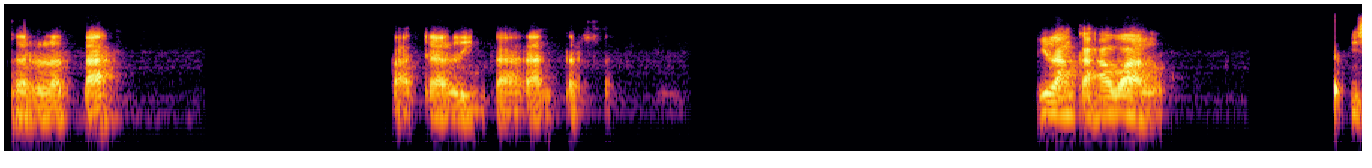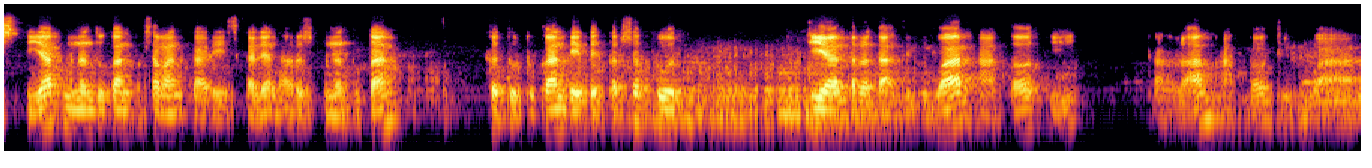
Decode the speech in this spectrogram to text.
terletak pada lingkaran tersebut. Ini langkah awal. Jadi setiap menentukan persamaan garis, kalian harus menentukan kedudukan titik tersebut. Dia terletak di luar atau di dalam atau di luar.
